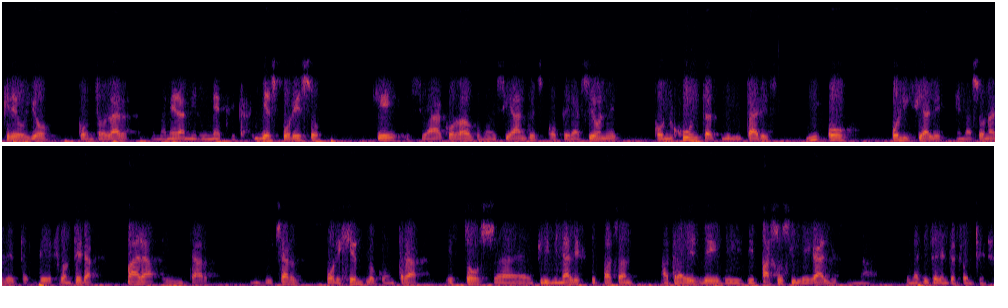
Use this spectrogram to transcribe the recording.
creo yo, controlar de manera milimétrica. Y es por eso que se ha acordado, como decía antes, operaciones conjuntas militares o policiales en las zonas de frontera para evitar luchar, por ejemplo, contra estos eh, criminales que pasan a través de, pasos ilegales en las diferentes fronteras.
